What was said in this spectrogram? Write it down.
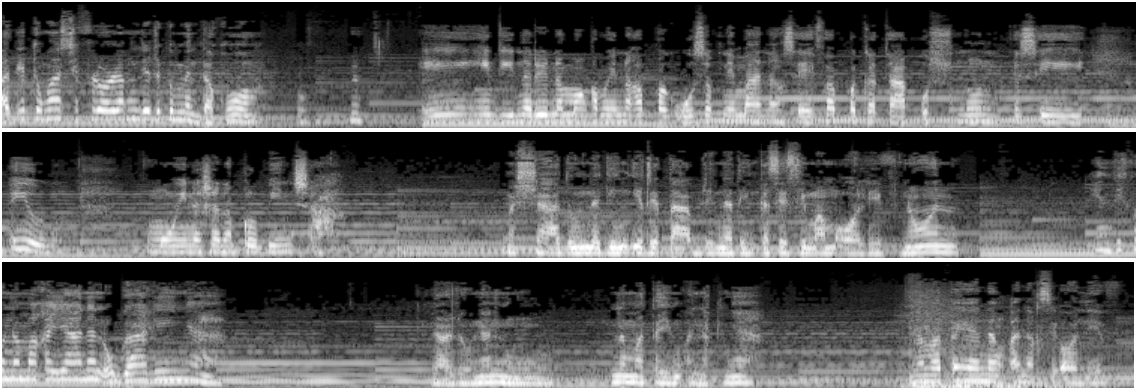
At ito nga si Flora ang nirecommend ako. Eh, hindi na rin naman kami nakapag-usap ni Manang Sefa pagkatapos nun. Kasi, ayun, umuwi na siya ng probinsya. Masyadong naging irritable na rin kasi si Ma'am Olive noon. Hindi ko na makayanan ugali niya. Lalo na nung namatay yung anak niya. Namatayan ng anak si Olive. Olive,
